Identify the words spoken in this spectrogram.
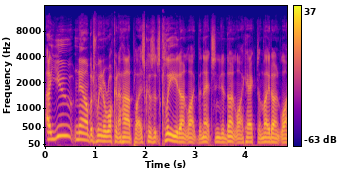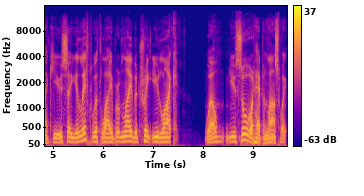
Are you now between a rock and a hard place? Because it's clear you don't like the Nats and you don't like ACT and they don't like you. So you're left with Labour and Labour treat you like, well, you saw what happened last week.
